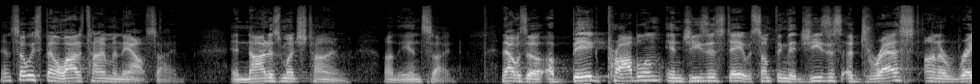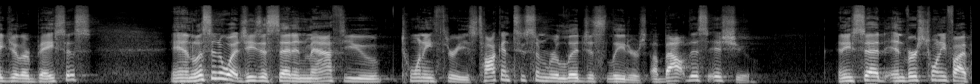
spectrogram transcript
And so we spend a lot of time on the outside and not as much time on the inside. That was a, a big problem in Jesus' day. It was something that Jesus addressed on a regular basis. And listen to what Jesus said in Matthew 23. He's talking to some religious leaders about this issue. And he said in verse 25,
